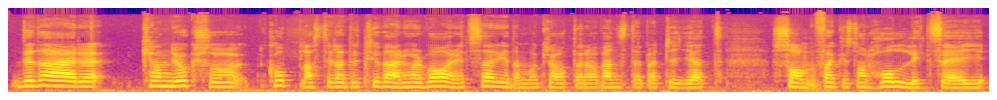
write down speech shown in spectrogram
det där kan ju också kopplas till att det tyvärr har varit Sverigedemokraterna och Vänsterpartiet som faktiskt har hållit sig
